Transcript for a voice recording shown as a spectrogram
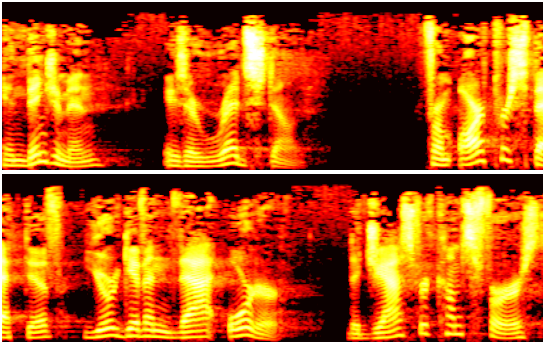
and Benjamin is a red stone. From our perspective, you're given that order. The jasper comes first,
